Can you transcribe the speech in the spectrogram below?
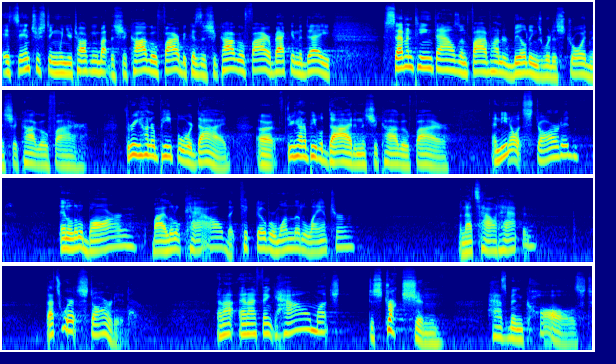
it's interesting when you're talking about the Chicago fire because the Chicago fire back in the day, 17,500 buildings were destroyed in the Chicago fire. 300 people were died. Uh, 300 people died in the Chicago fire. And you know it started in a little barn by a little cow that kicked over one little lantern? And that's how it happened. That's where it started. And I, and I think how much destruction has been caused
